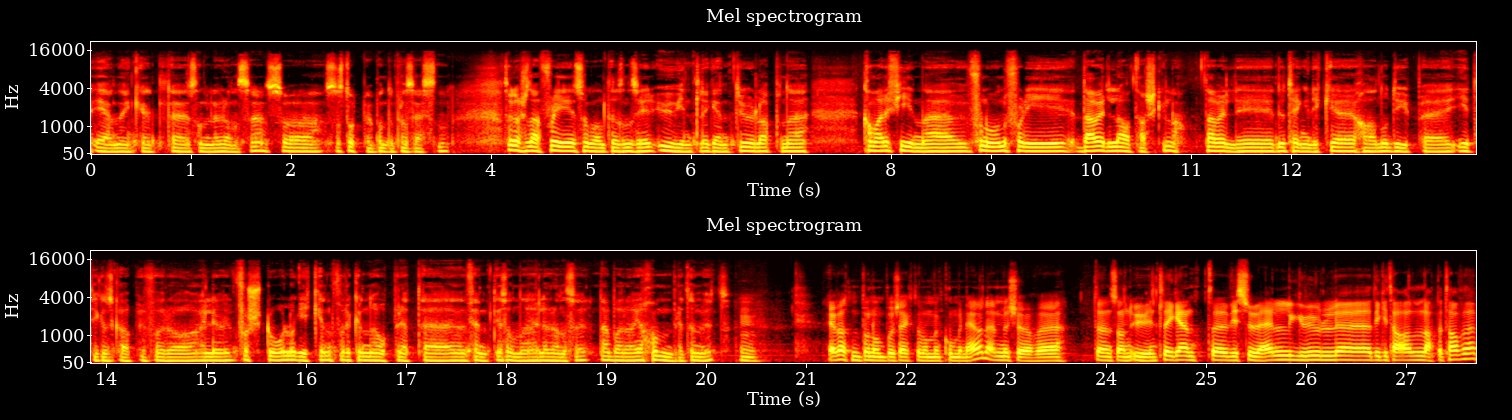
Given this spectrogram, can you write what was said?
én en enkelt eh, sånn leveranse. Så, så stopper på en måte prosessen. Så Kanskje derfor de såkalte som sier, uintelligente urlappene kan være fine for noen, fordi det er veldig lavterskel. Da. Veldig, du trenger ikke ha noen dype IT-kunnskaper for å eller forstå logikken for å kunne opprette 50 sånne leveranser. Det er bare å hamre dem ut. Mm. Jeg har vært med på noen prosjekter hvor vi kombinerer det med å kjøre en sånn uintelligent, eh, visuell, gul eh, digital lappetavle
